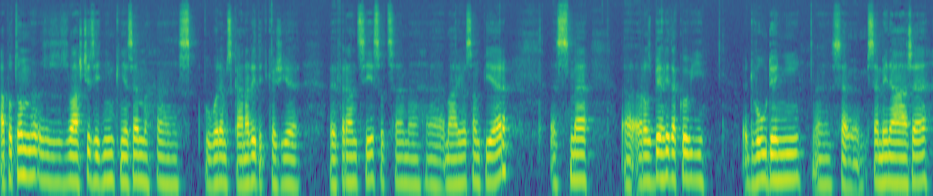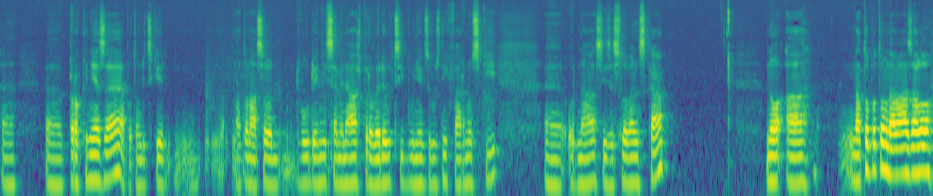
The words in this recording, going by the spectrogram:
A potom zvláště s jedním knězem eh, s původem z Kanady, teďka žije ve Francii s otcem Mario Saint-Pierre, jsme rozběhli takový dvoudenní eh, semináře eh, eh, pro kněze a potom vždycky na to následoval dvoudenní seminář pro vedoucí buněk z různých farností od nás i ze Slovenska. No a na to potom navázalo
